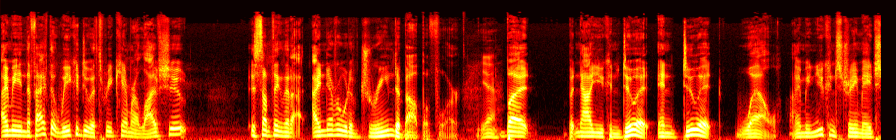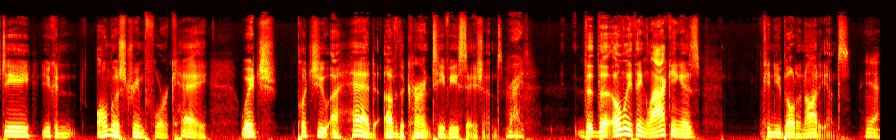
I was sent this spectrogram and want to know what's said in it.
I mean, the fact that we could do a three camera live shoot is something that I, I never would have dreamed about before. Yeah. But but now you can do it and do it well. I mean, you can stream HD, you can almost stream 4K, which puts you ahead of the current TV stations. Right. The the only thing lacking is can you build an audience? Yeah.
